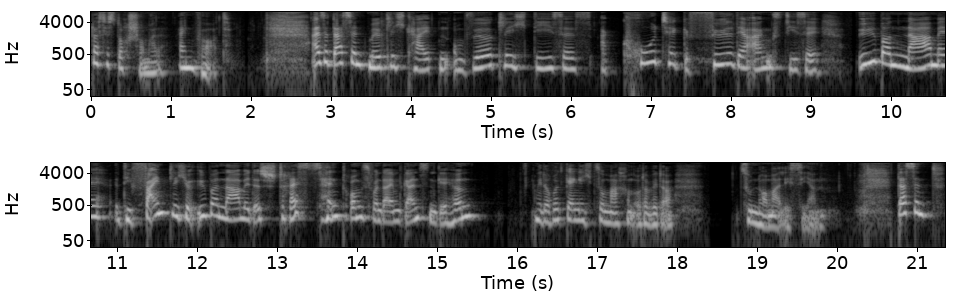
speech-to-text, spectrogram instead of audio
das ist doch schon mal ein Wort. Also das sind Möglichkeiten, um wirklich dieses akute Gefühl der Angst, diese Übernahme, die feindliche Übernahme des Stresszentrums von deinem ganzen Gehirn wieder rückgängig zu machen oder wieder zu normalisieren. Das sind,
